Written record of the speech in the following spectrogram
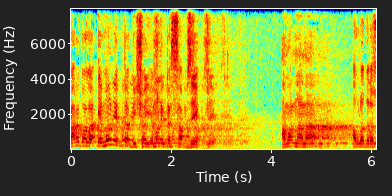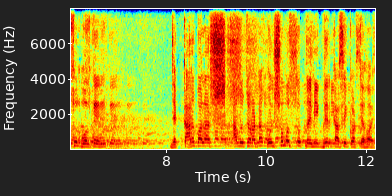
কারবালা এমন একটা বিষয়, এমন একটা সাবজেক্ট আমার নানা আউলাদ রাসুল বলতেন যে কারবালার আলোচনাটা ওই সমস্ত প্রেমিকদের কাছে করতে হয়।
